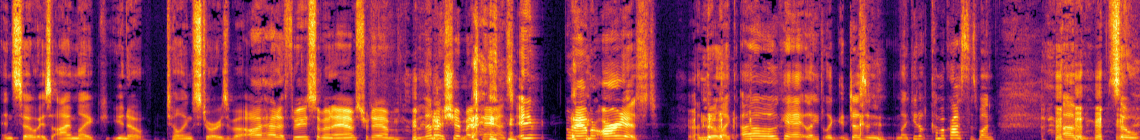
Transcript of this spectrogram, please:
And so as I'm like, you know, telling stories about, oh, I had a threesome in Amsterdam, and then I shit my pants. Anyway, I'm an artist. And they're like, oh, okay. Like, like it doesn't, like, you don't come across this one. Um, so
